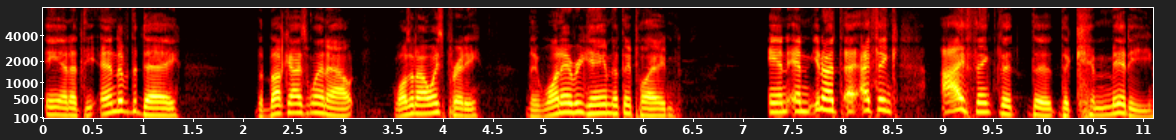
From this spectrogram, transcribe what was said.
And at the end of the day, the Buckeyes went out. wasn't always pretty. They won every game that they played, and and you know I, I think I think that the the committee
